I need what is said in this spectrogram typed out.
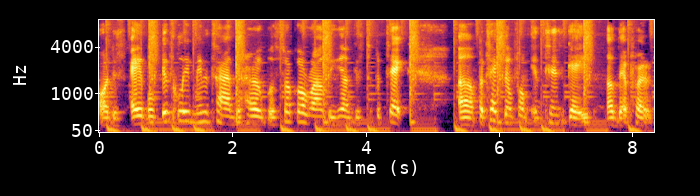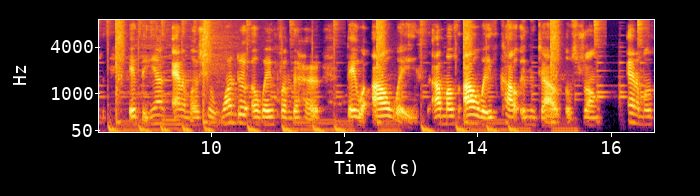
or disabled physically. Many times the herd will circle around the youngest to protect uh, protect them from intense gaze of their predators. If the young animals should wander away from the herd, they were always, almost always caught in the jaws of strong animals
